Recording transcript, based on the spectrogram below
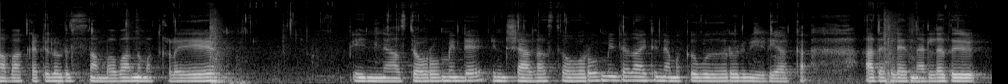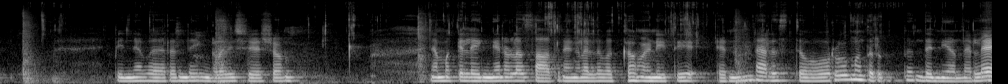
ആ ബക്കറ്റിലൊരു സംഭവമാണ് മക്കളെ. പിന്നെ സ്റ്റോർ റൂമിന്റെ ഇൻഷാല്ല സ്റ്റോർ റൂമിന്റേതായിട്ട് നമുക്ക് വേറൊരു വീഡിയോ ആക്കാം. അതല്ലേ നല്ലത്. പിന്നെ വേറെന്താ നിങ്ങളെ വിശേഷം? നമുക്കെല്ലാം ഇങ്ങനെയുള്ള സാധനങ്ങളെല്ലാം വെക്കാൻ വേണ്ടിയിട്ട് എന്തായാലും സ്റ്റോർ റൂം നിർബന്ധം തന്നെയാണെന്നല്ലേ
